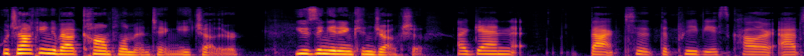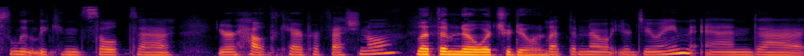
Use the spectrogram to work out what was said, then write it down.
We're talking about complementing each other, using it in conjunction. Again, back to the previous caller. Absolutely consult uh, your healthcare professional. Let them know what you're doing. Let them know what you're doing and uh,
